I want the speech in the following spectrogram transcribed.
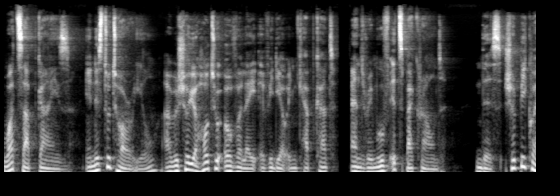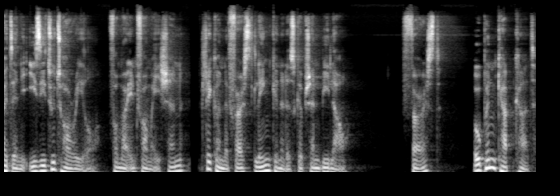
What's up guys? In this tutorial, I will show you how to overlay a video in CapCut and remove its background. This should be quite an easy tutorial. For more information, click on the first link in the description below. First, open CapCut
